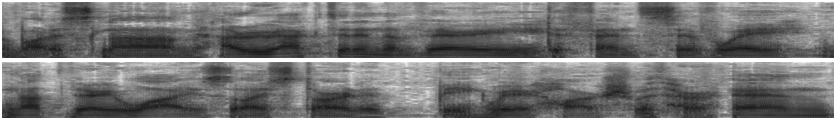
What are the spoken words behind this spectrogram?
about Islam. I reacted in a very defensive way, not very wise, so I started being very harsh with her. And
